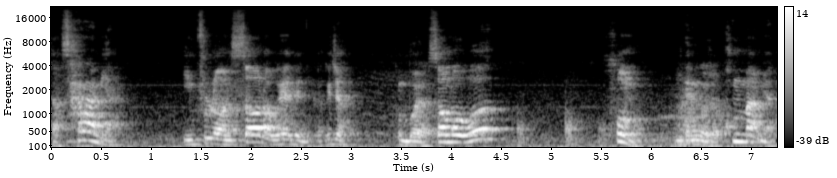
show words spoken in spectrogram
자, 사람이야. 인플루언서라고 해야 되니까. 그죠? 그럼 뭐예요? some of whom 되는 거죠. 콤마면.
